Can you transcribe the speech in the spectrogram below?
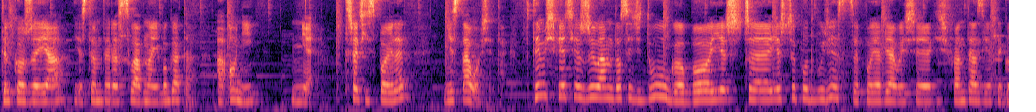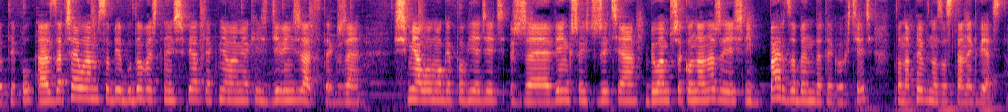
Tylko, że ja jestem teraz sławna i bogata, a oni nie. Trzeci spoiler, nie stało się tak. W tym świecie żyłam dosyć długo, bo jeszcze, jeszcze po dwudziestce pojawiały się jakieś fantazje tego typu, a zaczęłam sobie budować ten świat jak miałam jakieś 9 lat, także śmiało mogę powiedzieć, że większość życia byłam przekonana, że jeśli bardzo będę tego chcieć, to na pewno zostanę gwiazdą.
